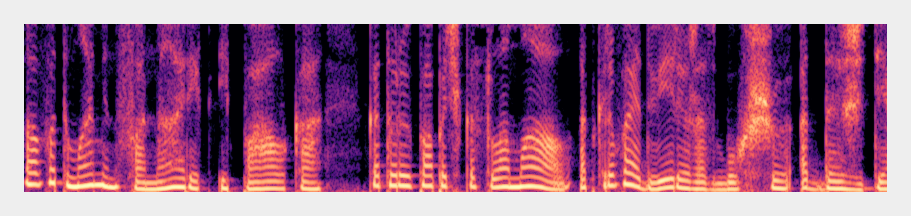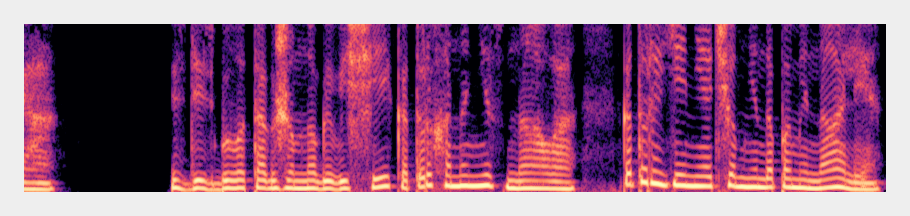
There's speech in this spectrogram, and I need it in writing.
А вот мамин фонарик и палка — которую папочка сломал, открывая дверь, разбухшую от дождя. Здесь было также много вещей, которых она не знала, которые ей ни о чем не напоминали,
